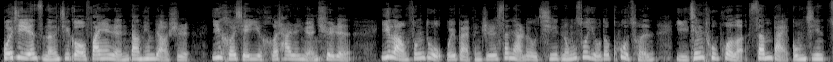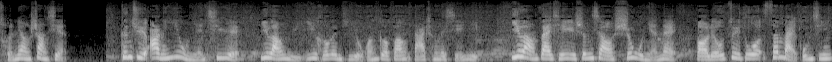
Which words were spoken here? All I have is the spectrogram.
国际原子能机构发言人当天表示，伊核协议核查人员确认，伊朗丰度为百分之三点六七浓缩铀的库存已经突破了三百公斤存量上限。根据二零一五年七月伊朗与伊核问题有关各方达成的协议，伊朗在协议生效十五年内保留最多三百公斤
